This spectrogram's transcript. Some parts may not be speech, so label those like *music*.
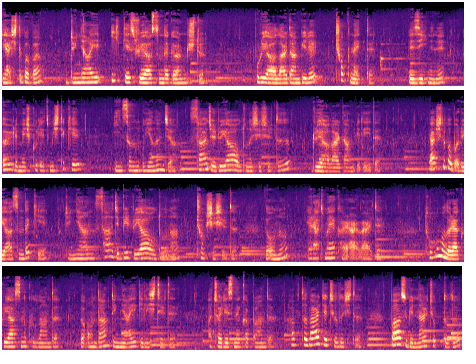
Yaşlı baba dünyayı ilk kez rüyasında görmüştü. Bu rüyalardan biri çok netti ve zihnini öyle meşgul etmişti ki insanın uyanınca sadece rüya olduğuna şaşırdığı rüyalardan biriydi. Yaşlı baba rüyasındaki dünyanın sadece bir rüya olduğuna çok şaşırdı ve onu yaratmaya karar verdi. Tohum olarak rüyasını kullandı ve ondan dünyayı geliştirdi. Atölyesine kapandı. Haftalarca çalıştı. Bazı günler çok dolu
